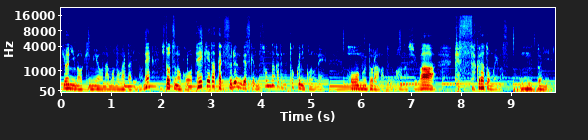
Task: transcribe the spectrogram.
世にも奇妙な物語のね一つのこう定型だったりするんですけどもその中でも特にこのねホームドラマというお話は傑作だと思います。本当に。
